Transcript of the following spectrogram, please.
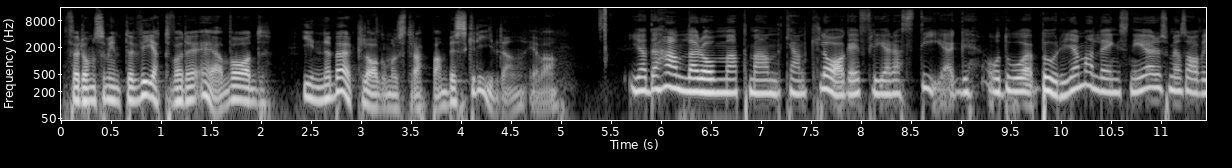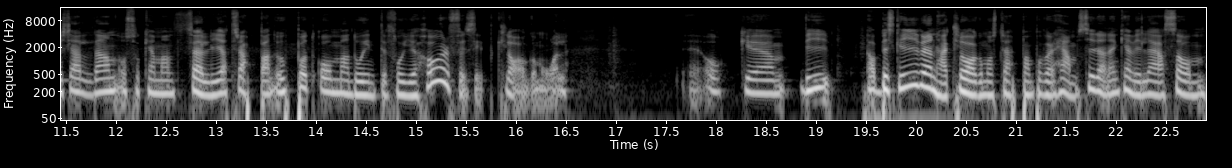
för de som inte vet vad det är, vad innebär klagomålstrappan? Beskriv den, Eva. Ja, det handlar om att man kan klaga i flera steg och då börjar man längst ner som jag sa vid källan och så kan man följa trappan uppåt om man då inte får gehör för sitt klagomål. Eh, och eh, vi jag beskriver den här klagomålstrappan på vår hemsida. Den kan vi läsa om.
